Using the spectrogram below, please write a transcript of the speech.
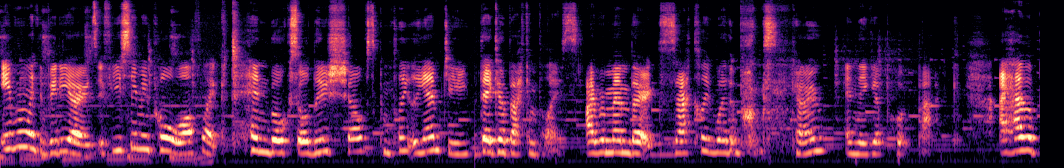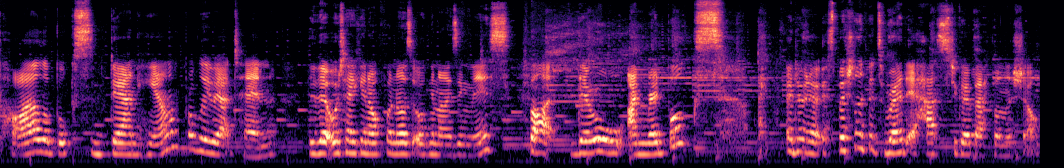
even with videos, if you see me pull off like 10 books or these shelves completely empty, they go back in place. I remember exactly where the books go and they get put back. I have a pile of books down here, probably about 10, that were taken off when I was organising this, but they're all unread books. I don't know, especially if it's read, it has to go back on the shelf.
